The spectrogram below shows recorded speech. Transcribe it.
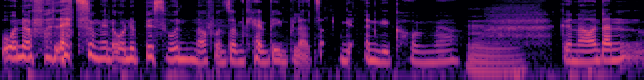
ohne Verletzungen, ohne Bisswunden auf unserem Campingplatz angekommen. Ja. Genau, und dann,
